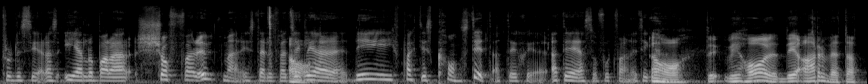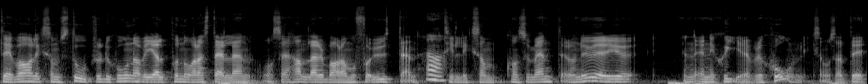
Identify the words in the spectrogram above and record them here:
produceras el och bara tjoffar ut med det istället för att Ja. reglera det. Det är faktiskt konstigt att det sker, att det är så fortfarande tycker jag. Ja, det, vi har det arvet att det var liksom storproduktion av el på några ställen och så handlar det bara om att få ut den Ja. till liksom konsumenter. Och nu är det ju en energirevolution. Liksom, så att det,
